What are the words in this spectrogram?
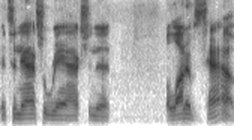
It's a natural reaction that a lot of us have.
